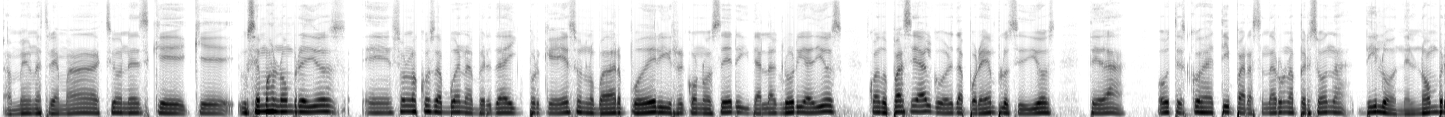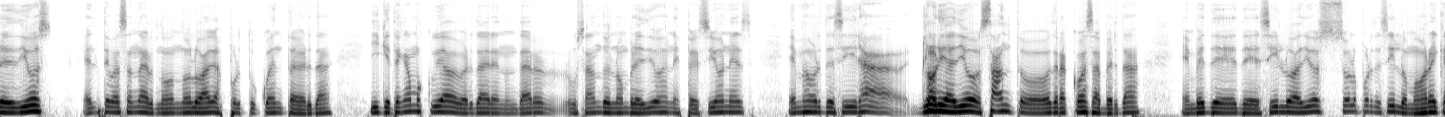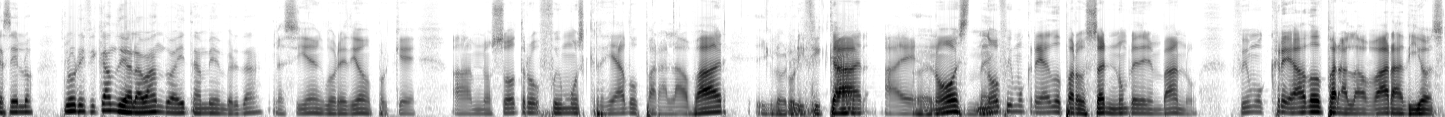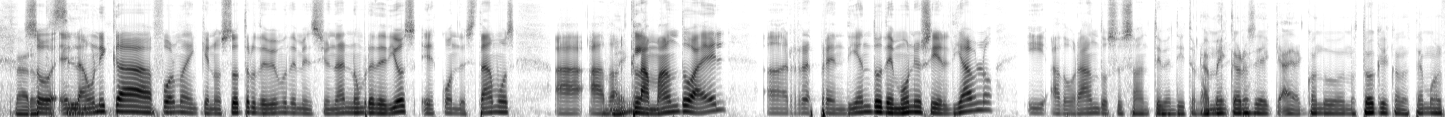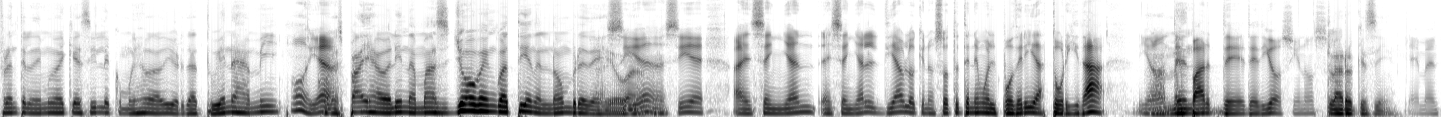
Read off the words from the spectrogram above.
Amén. Nuestra llamada de acción es que, que usemos el nombre de Dios. eh, son las cosas buenas, ¿verdad? Y porque eso nos va a dar poder y reconocer y dar la gloria a Dios cuando pase algo, ¿verdad? Por ejemplo, si Dios te da o te escoge a ti para sanar a una persona, dilo en el nombre de Dios. Él te va a sanar, no, no lo hagas por tu cuenta, ¿verdad? Y que tengamos cuidado, ¿verdad? En andar usando el nombre de Dios en expresiones. Es mejor decir, ah, gloria a Dios, santo, otra cosa, ¿verdad? En vez de, de decirlo a Dios solo por decirlo, mejor hay que hacerlo glorificando y alabando ahí también, ¿verdad? Así es, gloria a Dios, porque ah, nosotros fuimos creados para alabar Y glorificar a a Él. Él. No, no fuimos creados para usar el nombre de Él en vano. fuimos creados para alabar a Dios. Claro So, eh, La única forma en que nosotros debemos de mencionar el nombre de Dios es cuando estamos Amén. clamando a Él, ah, reprendiendo demonios y el diablo y adorando su santo y bendito nombre. Amén, que, ah, cuando nos toque, cuando estemos al frente del enemigo, hay que decirle como dijo David, ¿verdad? Tú vienes a mí Oh, con yeah. espada y jabalina, más yo vengo a ti en el nombre de Así Jehová. es, así es. A enseñar, a enseñar al diablo que nosotros tenemos el poder y autoridad you know, de parte de, de Dios. You know? So, Claro que sí. Amen.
